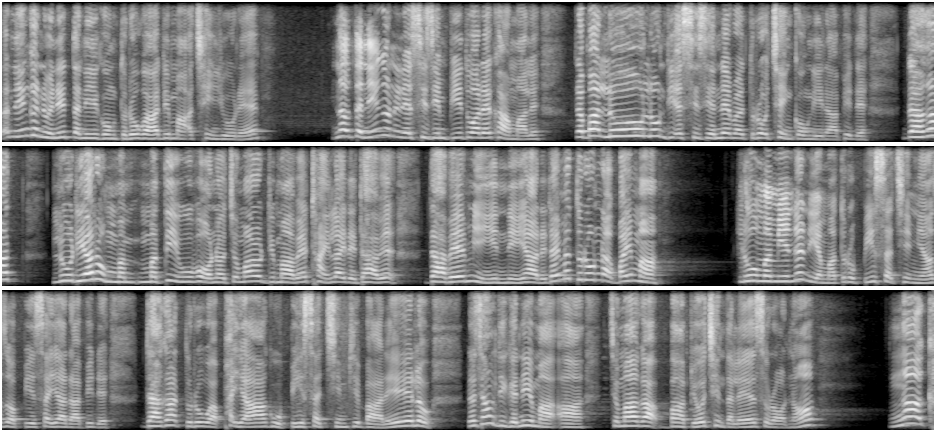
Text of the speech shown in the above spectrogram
တနင်္ဂနွေနေ့တဏီကုံသူတို့ကဒီမှာအချိန်ယူတယ် နောက်တနင်္ဂနွေနေ့စီစဉ်ပြီးသွားတဲ့ခါမှာလေတပတ်လုံးလုံးဒီအစီအစဉ်နဲ့ပဲသူတို့အချိန်ကုန်နေတာဖြစ်တယ်ဒါကလူတွေကတော့မသိဘူးပေါ့နော်ကျွန်တော်တို့ဒီမှာပဲထိုင်လိုက်တယ်ဒါပဲဒါပဲမြင်နေရတယ်ဒါပေမဲ့သူတို့နောက်ပိုင်းမှာလူမမြင်တဲ့နေရာမှာသူတို့ပေးဆက်ခြင်းများစွာပေးဆက်ရတာဖြစ်တယ်ဒါကသူတို့ကဖယားကိုပေးဆက်ခြင်းဖြစ်ပါတယ်လို့ဒါကြောင့်ဒီကနေ့မှာအာကျမကဘာပြောချင်တယ်လဲဆိုတော့နော်ငါခ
